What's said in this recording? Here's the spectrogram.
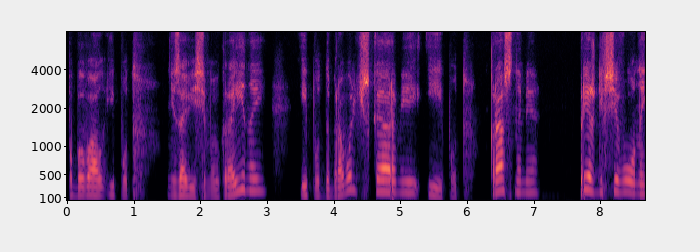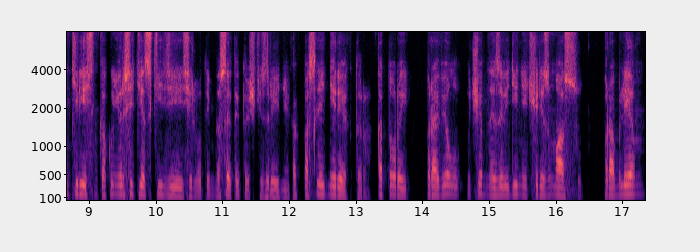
побывал и под независимой Украиной, и под добровольческой армией, и под красными. Прежде всего он интересен как университетский деятель, вот именно с этой точки зрения, как последний ректор, который провел учебное заведение через массу проблем,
